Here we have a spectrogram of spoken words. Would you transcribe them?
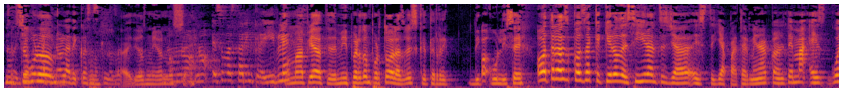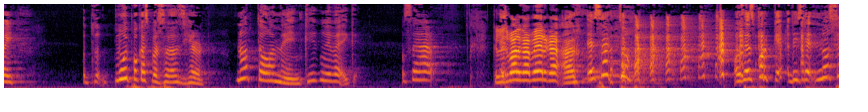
No, me seguro. imagino la de cosas que nos Ay, Dios mío, no, sé. No, no, eso va a estar increíble. Mamá, piádate de mí. Perdón por todas las veces que te ridiculicé. Otra cosa que quiero decir antes ya, este, ya para terminar con el tema es, güey, muy pocas personas dijeron, no tomen, qué hueva. y qué-". O sea, Que les valga verga. Ah, exacto. O sea, es porque, dice, no se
